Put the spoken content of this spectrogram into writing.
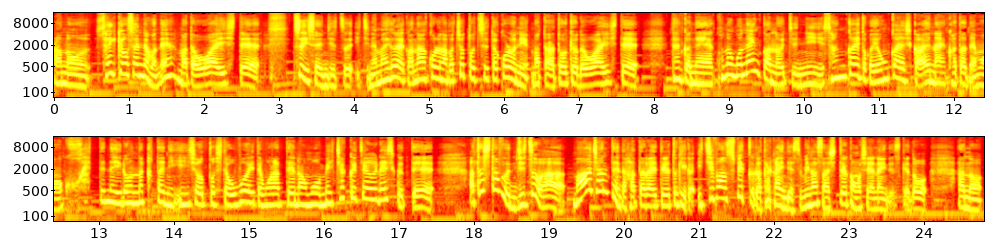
あの、最強戦でもね、またお会いして、つい先日、1年前ぐらいかな、コロナがちょっと落ち着いた頃にまた東京でお会いして、なんかね、この5年間のうちに3回とか4回しか会えない方でも、こうやってね、いろんな方に印象として覚えてもらっているのはもうめちゃくちゃ嬉しくて、私多分実は、麻雀店で働いてる時が一番スペックが高いんです。皆さん知ってるかもしれないんですけど、あの、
